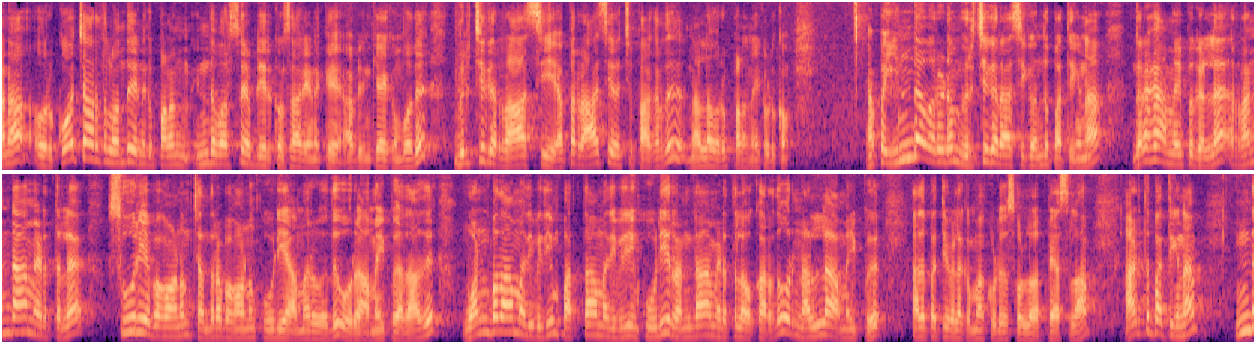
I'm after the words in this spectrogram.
ஆனால் ஒரு கோச்சாரத்தில் வந்து எனக்கு பலன் இந்த வருஷம் எப்படி இருக்கும் சார் எனக்கு? அப்படின்னு கேட்கும்போது விருச்சிக ராசி. அப்போ ராசியை வச்சு பார்க்குறது நல்ல ஒரு பலனை கொடுக்கும். அப்போ இந்த வருடம் விருச்சிக ராசிக்கு வந்து பார்த்திங்கன்னா கிரக அமைப்புகளில் ரெண்டாம் இடத்துல சூரிய பகவானும் சந்திர பகவானும் கூடி அமர்வது ஒரு அமைப்பு. அதாவது ஒன்பதாம் அதிபதியும் பத்தாம் அதிபதியும் கூடி ரெண்டாம் இடத்துல உட்கார்றது ஒரு நல்ல அமைப்பு. அதை பற்றி விளக்கமாக கூட சொல்ல பேசலாம். அடுத்து பார்த்திங்கன்னா இந்த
